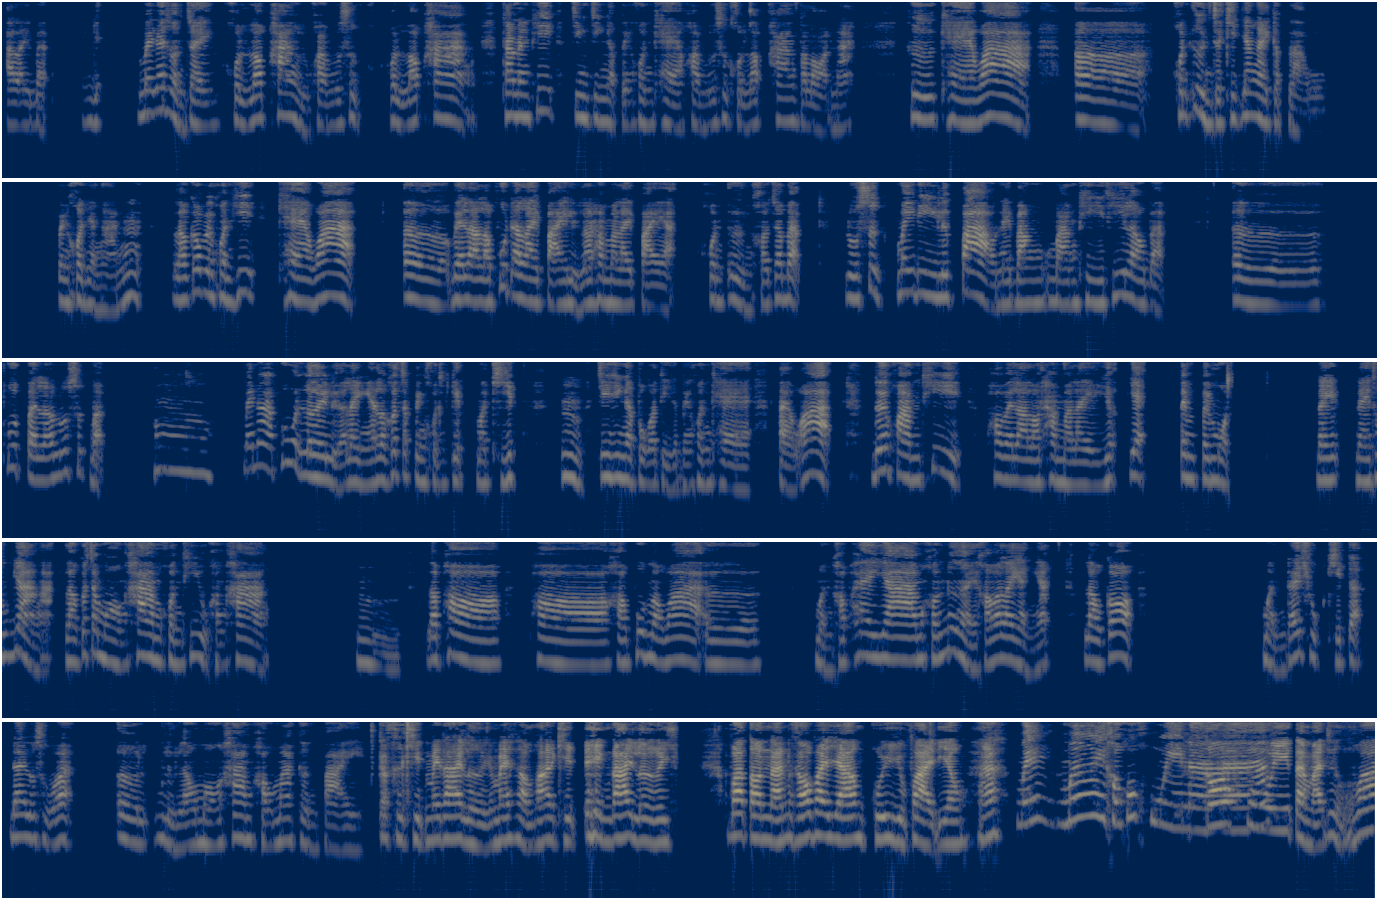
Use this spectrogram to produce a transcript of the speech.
อะไรแบบ ไม่ได้สนใจคนรอบข้างหรือความรู้สึกคนรอบข้างทั้งทั้งที่จริง ๆอะเป็นคนแคร์ความรู้สึกคนรอบข้างตลอดนะ คือแคร์ว่า เอ่อคนอื่นจะคิดยังไงกับเรา เป็นคนอย่างนั้น แล้วก็เป็นคนที่แคร์ว่า เออเวลาเราพูดอะไรไปหรือเราทำอะไรไปอะ คนอื่นเขาจะแบบรู้สึกไม่ดีหรือเปล่าในบางบางทีที่เราแบบ เออพูดไปแล้วรู้สึกแบบ อืม ไม่น่าพูดเลยหรืออะไรเงี้ย เราก็จะเป็นคนเก็บมาคิด อืม จริงๆอะปกติจะเป็นคนแคร์แต่ว่าด้วยความที่พอเวลาเราทำอะไรเยอะแยะ เต็มไปหมดในในทุกอย่างอะ เราก็จะมองข้ามคนที่อยู่ข้างๆ อืม แล้วพอพอเขาพูดมาว่า เออ เหมือนเขาพยายามเขาเหนื่อยเขาอะไรอย่างเงี้ย เราก็เหมือนได้ฉุกคิดอะได้รู้สึกว่า เออ หรือเรามองข้ามเขามากเกินไป ก็คือคิดไม่ได้เลย ไม่สามารถคิดเองได้เลย ว่าตอนนั้นเขาพยายามคุยอยู่ฝ่ายเดียวฮะ ไม่ไม่เขาก็คุยนะ ก็คุยแต่หมายถึงว่า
